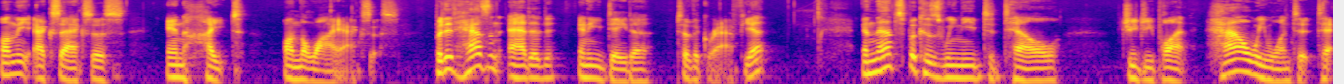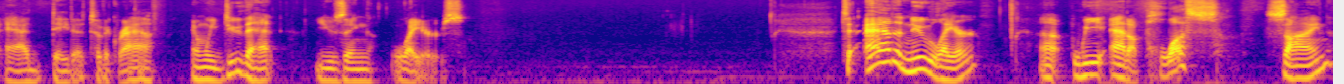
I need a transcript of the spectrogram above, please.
on the x-axis and height on the y-axis. But it hasn't added any data to the graph yet. And that's because we need to tell ggplot how we want it to add data to the graph, and we do that using layers. To add a new layer, uh, we add a plus sign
